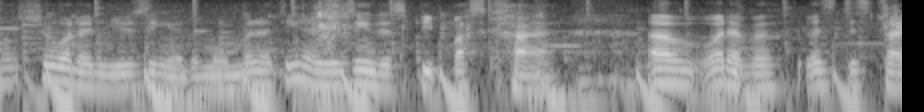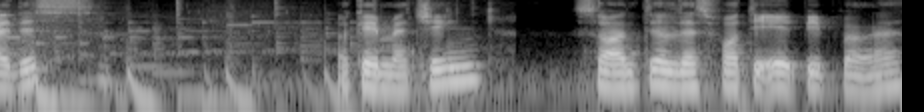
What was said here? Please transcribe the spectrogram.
not sure what I'm using at the moment. I think I'm using the Speed Pass car. Uh, whatever. Let's just try this. Okay, matching. So until there's 48 people, huh?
